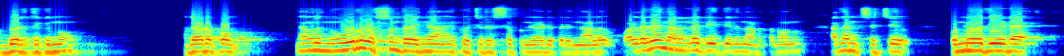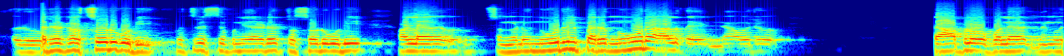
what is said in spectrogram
അഭ്യർത്ഥിക്കുന്നു. അതോടൊപ്പം ഞങ്ങൾ നൂറ് വർഷം കഴിഞ്ഞ ഈ കൊച്ചു റിസപ്ലിയുടെ പെരുന്നാൾ വളരെ നല്ല രീതിയിൽ നടത്തണമെന്നും അതനുസരിച്ച് പുണ്യവതിയുടെ ഒരു ഡ്രസ്സോട് കൂടി കൊച്ചു റിസപ്ലിയുടെ ഡ്രസ്സോട് കൂടി ഉള്ള സംഘടന നൂറിൽ പരം നൂറാൾ കഴിഞ്ഞ ഒരു ടാബ്ലോ പോലെ ഞങ്ങൾ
